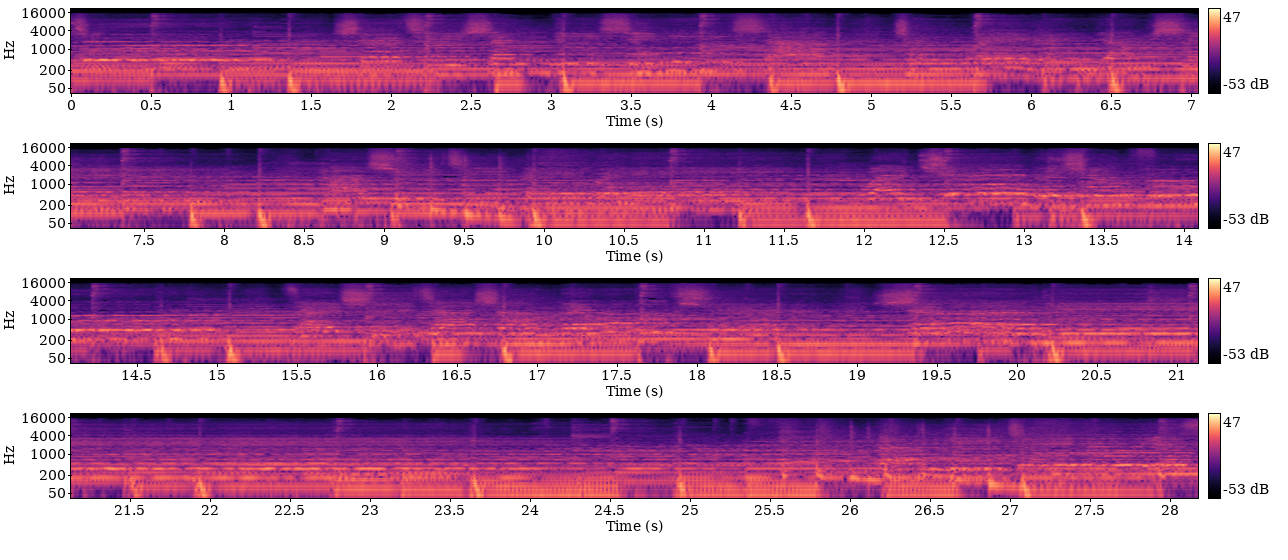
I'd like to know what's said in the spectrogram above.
主，舍弃神的形象，成为人样式。他虚己卑微，完全的顺服，在十架上流血舍命。当你基督耶稣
